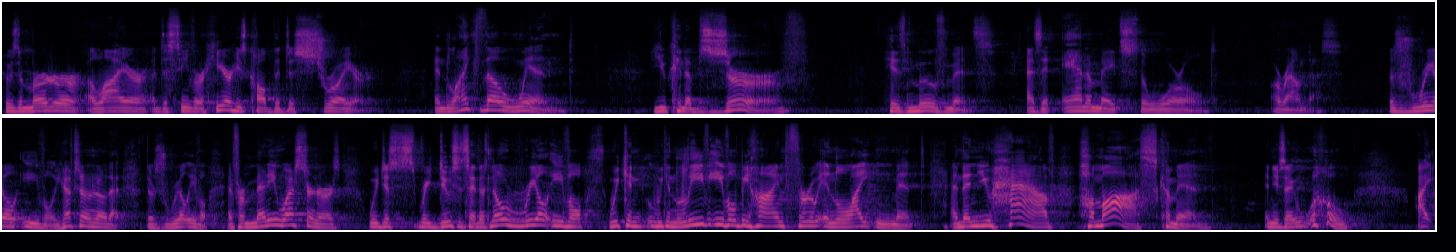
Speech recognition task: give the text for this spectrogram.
who's a murderer, a liar, a deceiver. Here he's called the destroyer. And like the wind, you can observe his movements as it animates the world around us. There's real evil. You have to know that. There's real evil. And for many Westerners, we just reduce and say there's no real evil. We can, we can leave evil behind through enlightenment. And then you have Hamas come in, and you say, Whoa, I,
